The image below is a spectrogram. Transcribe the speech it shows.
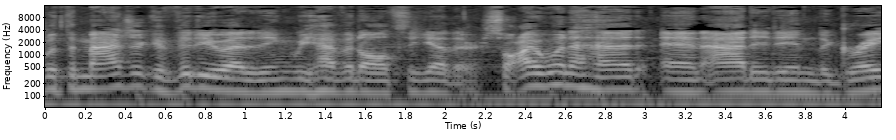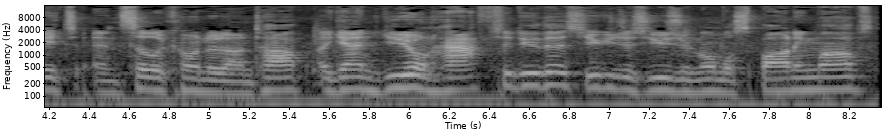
With the magic of video editing, we have it all together. So I went ahead and added in the grate and siliconed it on top. Again, you don't have to do this. You can just use your normal spawning mops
